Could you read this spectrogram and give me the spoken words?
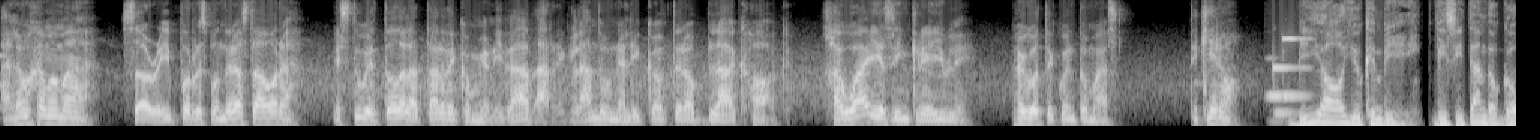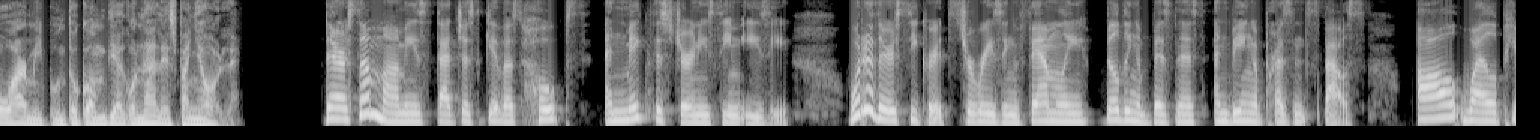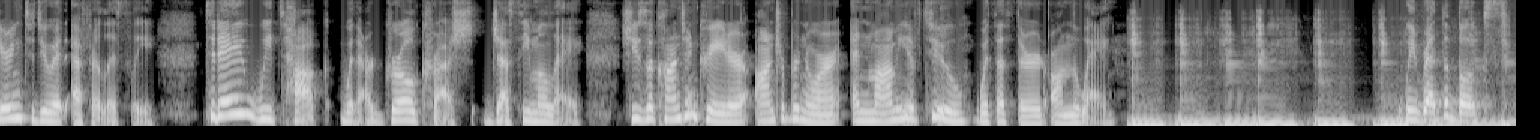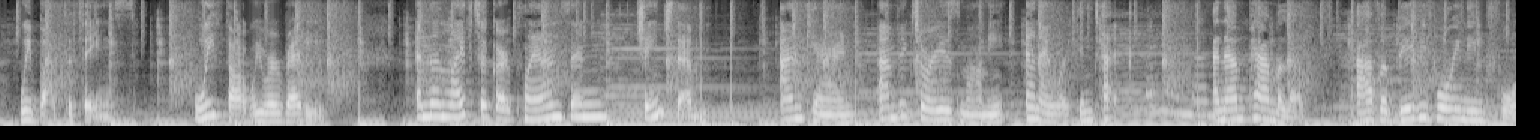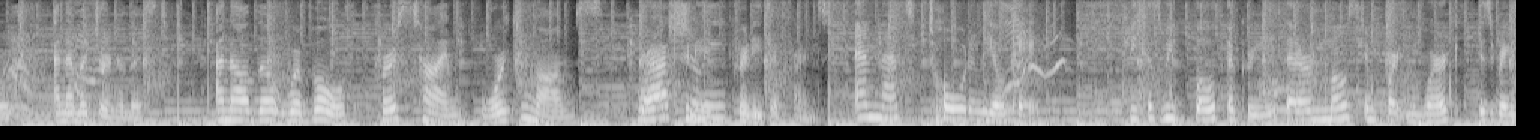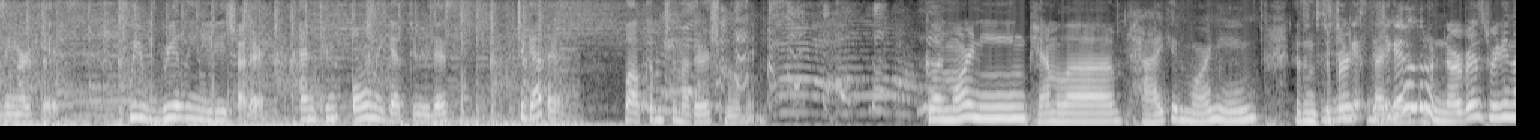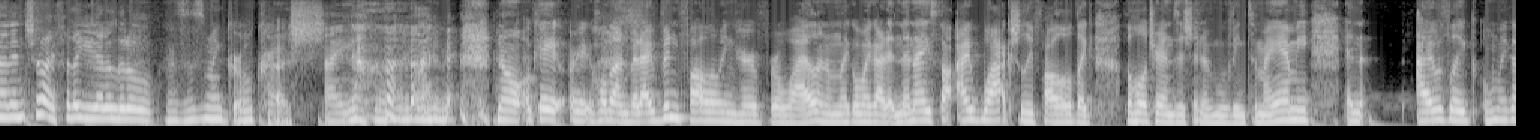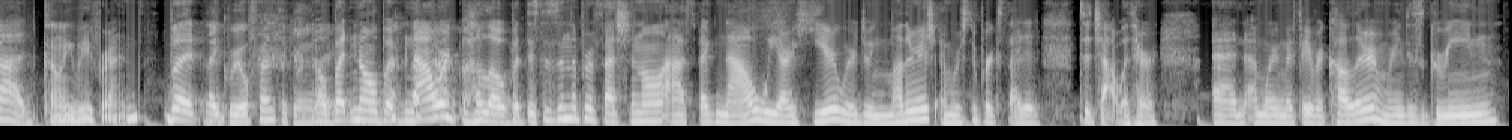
Aloha mamá. Sorry por responder hasta ahora. Estuve toda la tarde con mi unidad arreglando un helicóptero Black Hawk. Hawái es increíble. Luego te cuento más. Te quiero. Be All You Can Be, visitando goarmy.com diagonal español. There are some mommies that just give us hopes and make this journey seem easy. What are their secrets to raising a family, building a business, and being a present spouse? All while appearing to do it effortlessly. Today, we talk with our girl crush, Jessi Malay. She's a content creator, entrepreneur, and mommy of two with a third on the way. We read the books, we bought the things. We thought we were ready. And then life took our plans and changed them. I'm Karen, I'm Victoria's mommy, and I work in tech. And I'm Pamela. I have a baby boy named Ford, and I'm a journalist. And although we're both first time working moms, we're actually pretty different. And that's totally okay. Because we both agree that our most important work is raising our kids. We really need each other and can only get through this together. Welcome to Motherish Moments. Good morning, Pamela. Hi, good morning. Because I'm super Did get, excited. did you get a little nervous reading that intro? I feel like you got a little. This is my girl crush. I know. no, okay, all right, hold on. But I've been following her for a while, and I'm like, oh my god. And then I saw, I actually followed like the whole transition of moving to Miami, and I was like, oh my god, can we be friends? But like real friends? Like no, but no, but now we're hello. But this is in the professional aspect. Now we are here. We're doing motherish, and we're super excited to chat with her. And I'm wearing my favorite color. I'm wearing this green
